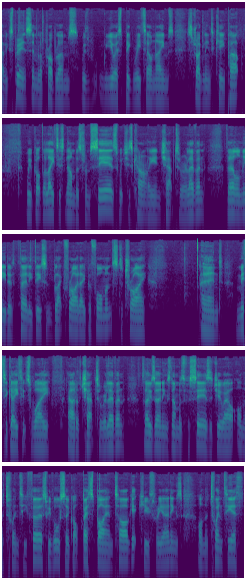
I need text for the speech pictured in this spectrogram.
have experienced similar problems with US big retail names struggling to keep up. We've got the latest numbers from Sears, which is currently in Chapter 11. They'll need a fairly decent Black Friday performance to try and mitigate its way out of Chapter 11. Those earnings numbers for Sears are due out on the 21st. We've also got Best Buy and Target Q3 earnings on the 20th.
